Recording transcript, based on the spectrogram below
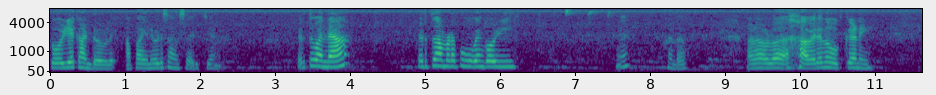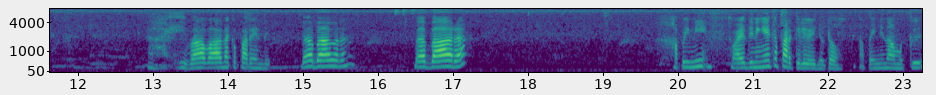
കോഴിയെ കണ്ടു അവൾ. അപ്പോൾ അതിനോട് സംസാരിക്കുകയാണ്. എടുത്തു വന്നാ എടുത്തു നമ്മുടെ പൂവൻ കോഴി. ഏ? കണ്ടോ? അവരെ നോക്കുകയാണേ. വാ വാ എന്നൊക്കെ പറയുന്നുണ്ട് ബാ ബാ പറ. ബാ ബാ പറ. അപ്പോൾ ഇനി വഴുതിനങ്ങയൊക്കെ പറക്കൽ കഴിഞ്ഞു കേട്ടോ അപ്പോൾ ഇനി നമുക്ക്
